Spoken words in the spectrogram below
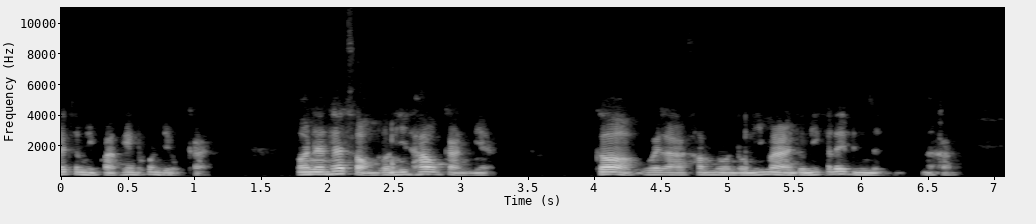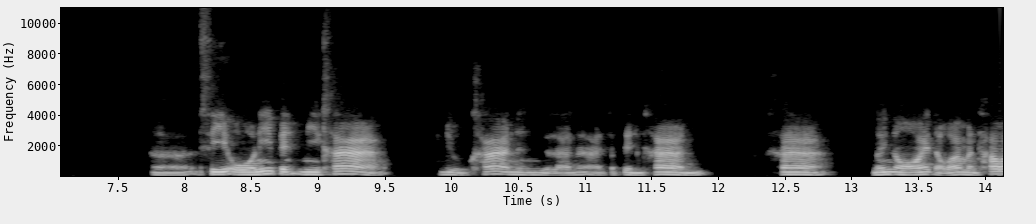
ก็จะมีความเข้มข้นเดียวกัน เพราะนั้นถ้าสองตัวนี้เท่ากันเนี่ย ก็เวลาคำนวณตรงนี้มาตัวนี้ก็ได้เป็นหนึ่งนะครับ CO นี่เป็นมีค่า อยู่ค่าหนึ่งอยู่แล้วนะอาจจะเป็นค่าค่าน้อยๆ แต่ว่ามันเท่า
